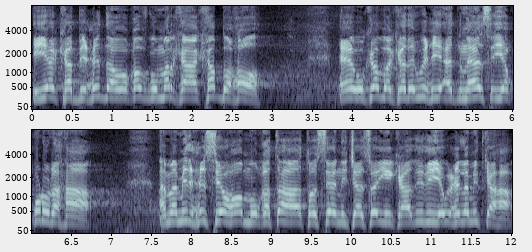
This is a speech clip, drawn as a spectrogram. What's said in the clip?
iyo ka bixidda uu qofku markaa ka baxo ee uu ka fakaday wixii adnaas iyo qurhun ahaa ama mid xisi ahoo muuqato haato sida nijaasooyinka kaadidii iyo wixii la midka ahaa.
